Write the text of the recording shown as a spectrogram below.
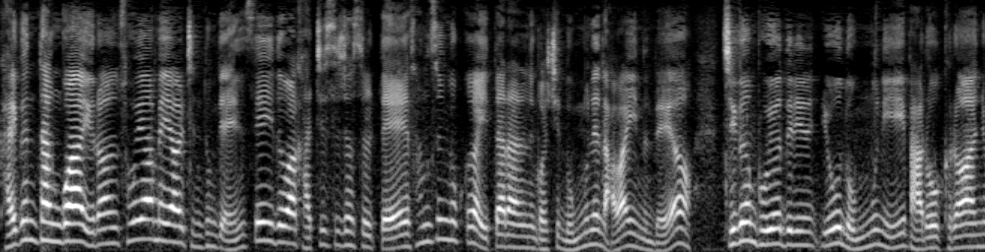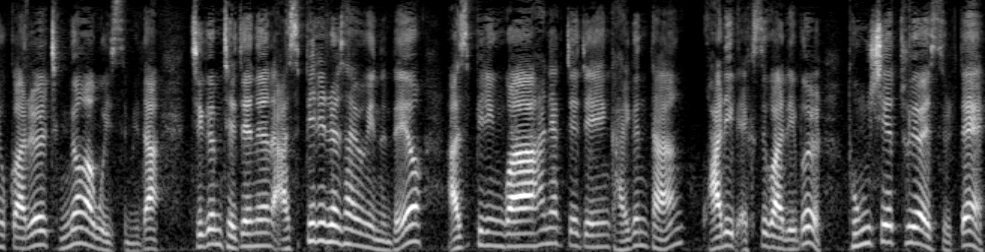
갈근탕과 이런 소염해열 진통제 엔세이드와 같이 쓰셨을 때 상승 효과가 있다라는 것이 논문에 나와 있는데요. 지금 보여드리는 이 논문이 바로 그러한 효과를 증명하고 있습니다. 지금 제제는 아스피린을 사용했는데요. 아스피린과 한약 제제인 갈근탕, 과립, X과립을 동시에 투여했을 때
